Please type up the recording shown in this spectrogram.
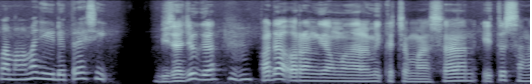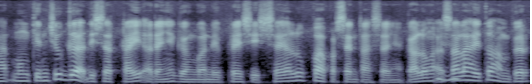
lama-lama jadi depresi. Bisa juga pada orang yang mengalami kecemasan itu sangat mungkin juga disertai adanya gangguan depresi. Saya lupa persentasenya. Kalau nggak salah itu hampir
